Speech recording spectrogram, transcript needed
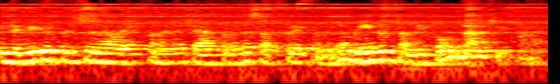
இந்த வீடியோ பிடிச்சிருந்தா லைக் பண்ணுங்கள் ஷேர் பண்ணுங்கள் சப்ஸ்கிரைப் பண்ணுங்கள் மீண்டும் சந்திப்போம். நன்றி. வணக்கம்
